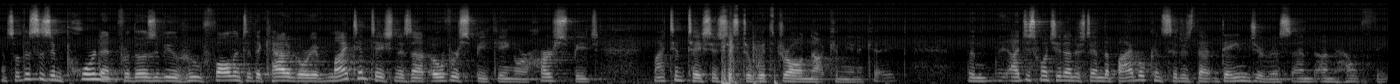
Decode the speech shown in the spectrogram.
And so this is important for those of you who fall into the category of my temptation is not over speaking or harsh speech. My temptation is just to withdraw and not communicate. Then I just want you to understand the Bible considers that dangerous and unhealthy.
